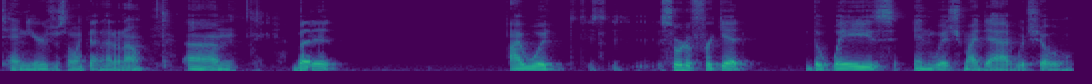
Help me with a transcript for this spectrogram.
10 years or something like that. I don't know. Um, but it, I would sort of forget the ways in which my dad would show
